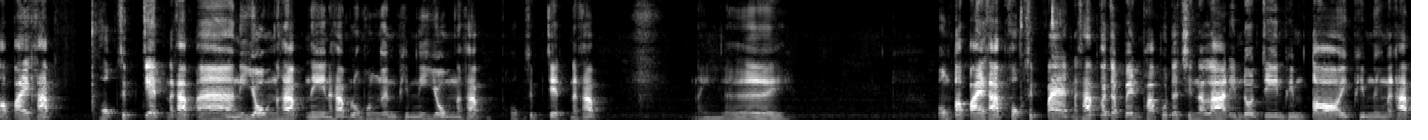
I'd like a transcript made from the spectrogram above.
ต่อไปครับ หกสิบเจ็ดนะครับอ่านิยมนะครับนี่นะครับหลวงพ่อเงินพิมพ์นิยมนะครับหกสิบเจ็ดนะครับนี่เลย องค์ต่อไปครับ 68 นะครับ ก็จะเป็นพระพุทธชินราชอินโดจีนพิมพ์ต้ออีกพิมพ์หนึ่งนะครับ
